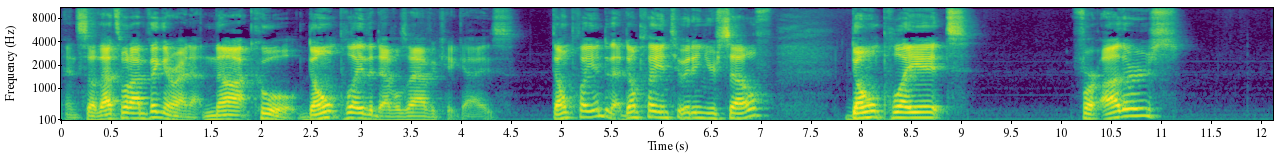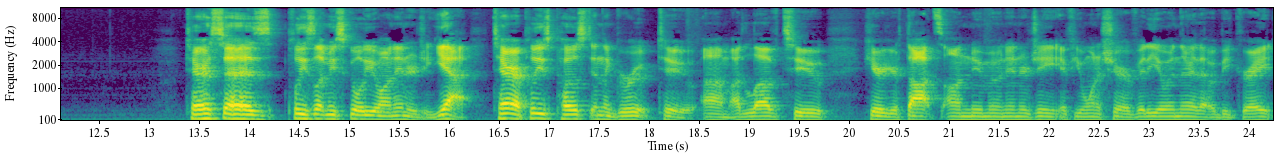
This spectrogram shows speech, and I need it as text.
And so that's what I'm thinking right now. Not cool. Don't play the devil's advocate, guys. Don't play into that. Don't play into it in yourself. Don't play it for others Tara says, please let me school you on energy. Yeah, Tara, please post in the group too. Um, I'd love to hear your thoughts on new moon energy. If you want to share a video in there, that would be great.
